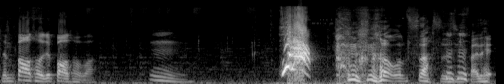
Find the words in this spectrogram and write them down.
能爆头就爆头吧。嗯，我知道十几分嘞。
